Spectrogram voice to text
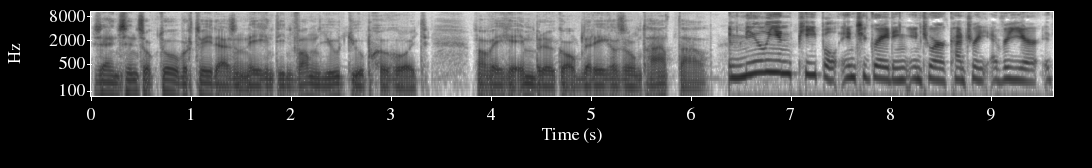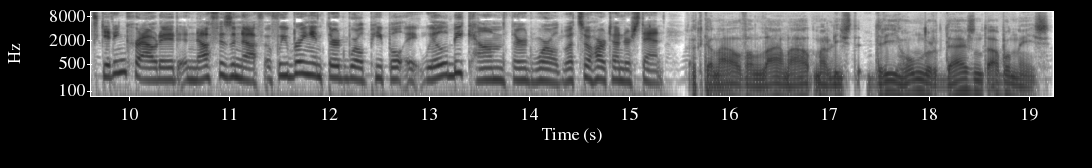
zijn sinds oktober 2019 van YouTube gegooid vanwege inbreuken op de regels rond haattaal. A million people integrating into our country every year. It's getting crowded. Enough is enough. If we bring in third world people, it will become third world. What's so hard to understand? Het kanaal van Lana had maar liefst 300.000 abonnees.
